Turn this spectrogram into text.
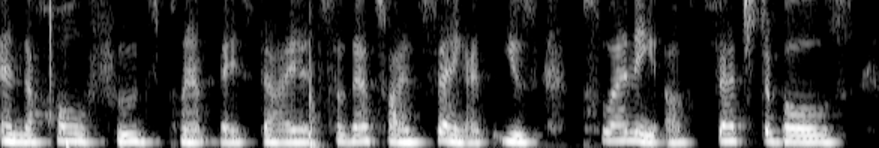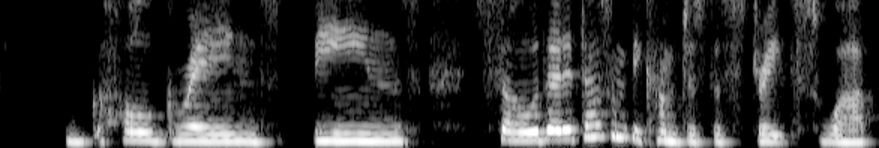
and the whole foods plant-based diet. So that's why I'm saying I use plenty of vegetables, whole grains, beans, so that it doesn't become just a straight swap.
